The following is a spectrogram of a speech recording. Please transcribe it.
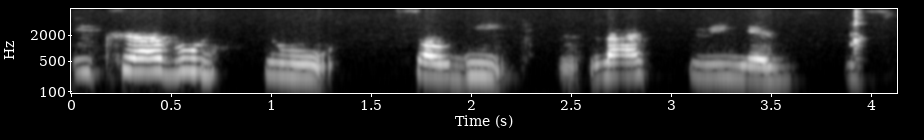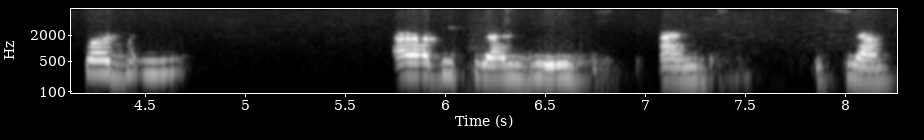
He traveled to Saudi last three years to study Arabic language and Islam.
